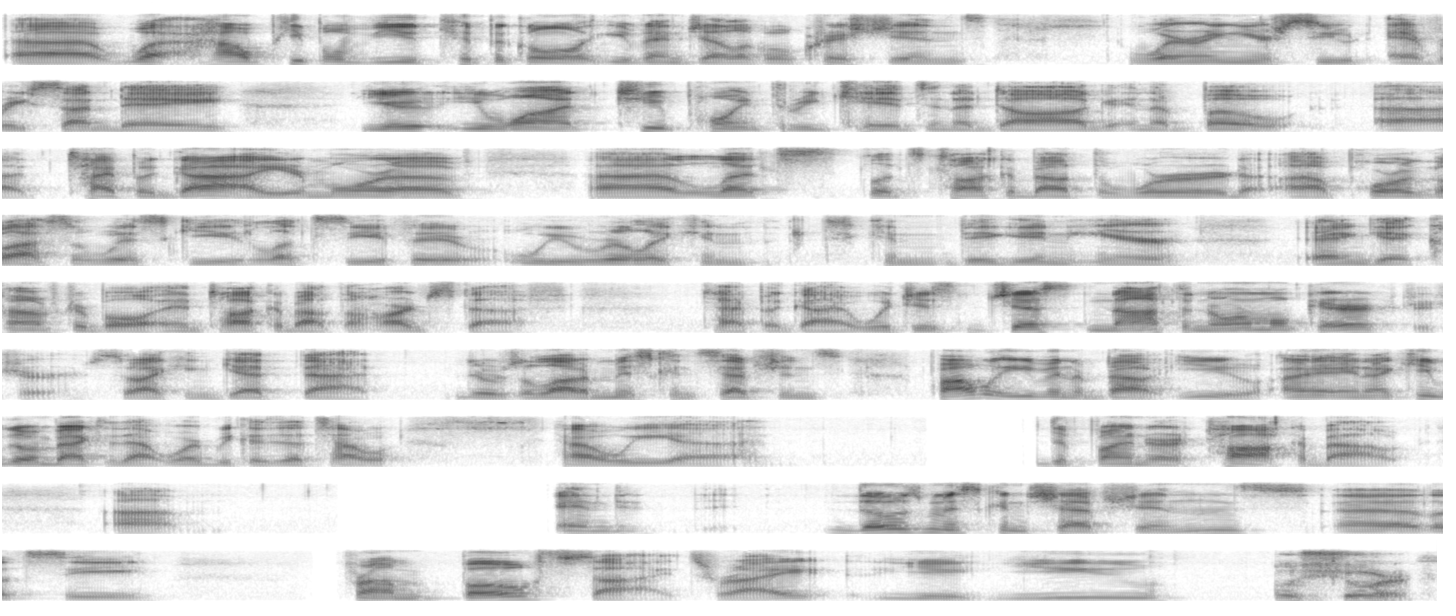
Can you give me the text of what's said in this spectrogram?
uh, what how people view typical evangelical Christians wearing your suit every Sunday. You you want 2.3 kids and a dog and a boat uh, type of guy. You're more of uh, let's let's talk about the word. Uh, pour a glass of whiskey. Let's see if it, we really can can dig in here and get comfortable and talk about the hard stuff type of guy, which is just not the normal caricature. So I can get that. There was a lot of misconceptions, probably even about you. I, and I keep going back to that word because that's how how we uh, defined our talk about. Um, and those misconceptions, uh, let's see, from both sides, right? You you oh sure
